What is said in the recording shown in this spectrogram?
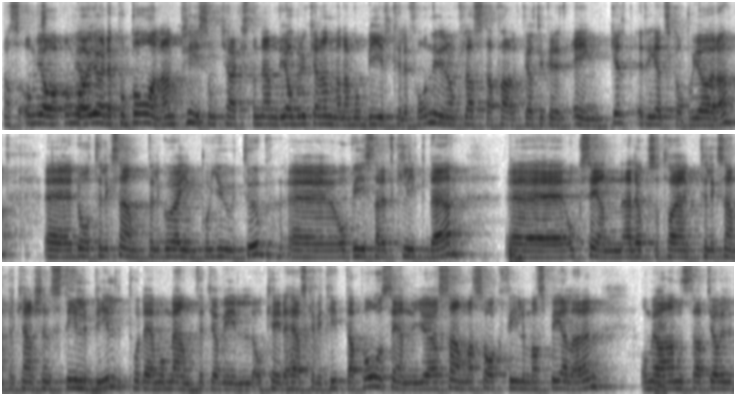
Alltså, om, jag, om jag gör det på banan, precis som Kaxton nämnde, jag brukar använda mobiltelefonen i de flesta fall, för jag tycker det är ett enkelt redskap att göra. Eh, då till exempel går jag in på Youtube eh, och visar ett klipp där. Eh, och sen, eller också tar jag till exempel kanske en stillbild på det momentet jag vill, okej okay, det här ska vi titta på. Och sen gör jag samma sak, filmar spelaren. Om jag mm. anser att jag vill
